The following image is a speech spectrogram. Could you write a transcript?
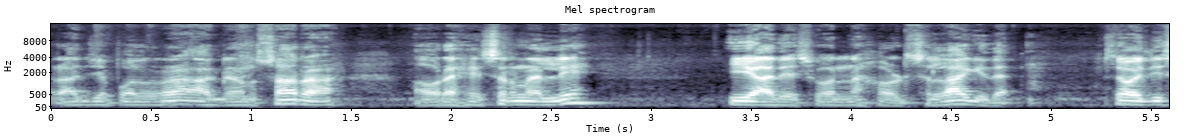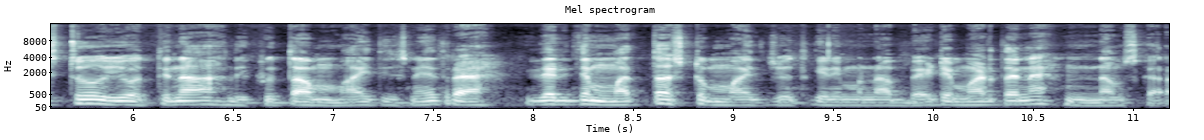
ರಾಜ್ಯಪಾಲರ ಆಜ್ಞಾನುಸಾರ ಅವರ ಹೆಸರಿನಲ್ಲಿ ಈ ಆದೇಶವನ್ನು ಹೊರಡಿಸಲಾಗಿದೆ. ಸೊ ಇದಿಷ್ಟು ಇವತ್ತಿನ ಅಧಿಕೃತ ಮಾಹಿತಿ ಸ್ನೇಹಿತರೆ. ಇದೇ ರೀತಿ ಮತ್ತಷ್ಟು ಮಾಹಿತಿ ಜೊತೆಗೆ ನಿಮ್ಮನ್ನು ಭೇಟಿ ಮಾಡ್ತೇನೆ. ನಮಸ್ಕಾರ.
